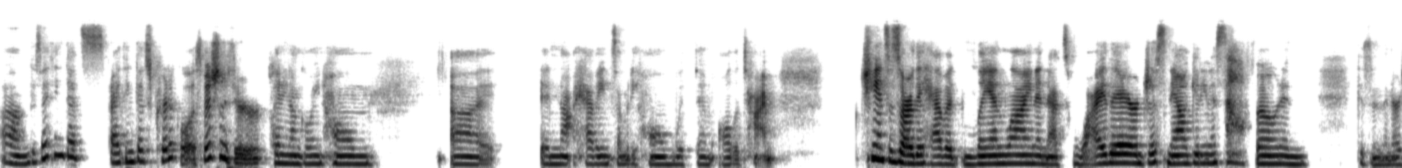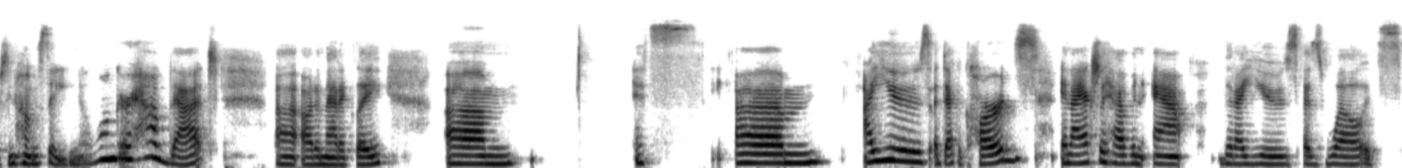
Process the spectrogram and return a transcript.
because um, i think that's i think that's critical especially if they're planning on going home uh, and not having somebody home with them all the time chances are they have a landline and that's why they're just now getting a cell phone and because in the nursing homes they no longer have that uh, automatically um, it's um, I use a deck of cards and I actually have an app that I use as well. It's,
